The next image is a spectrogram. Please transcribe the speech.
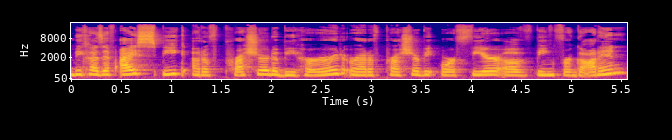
Because if I speak out of pressure to be heard or out of pressure be- or fear of being forgotten,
